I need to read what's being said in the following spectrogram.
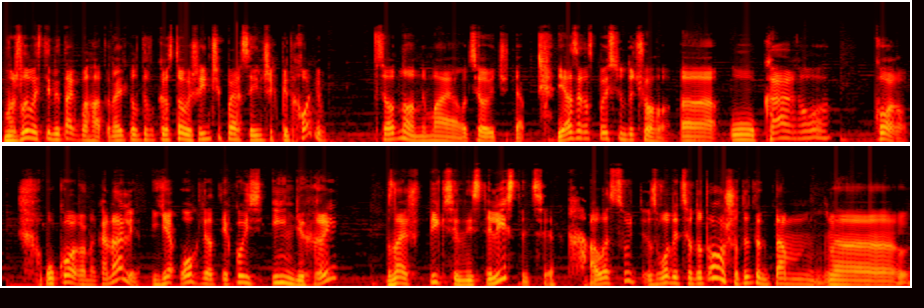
можливості не так багато. Навіть коли ти використовуєш інші перси інших підходів, все одно немає оцього відчуття. Я зараз поясню до чого. Е, у Каро Коро. У Коро на каналі є огляд якоїсь інді гри, знаєш, в піксельній стилістиці, але суть зводиться до того, що ти там. Е,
